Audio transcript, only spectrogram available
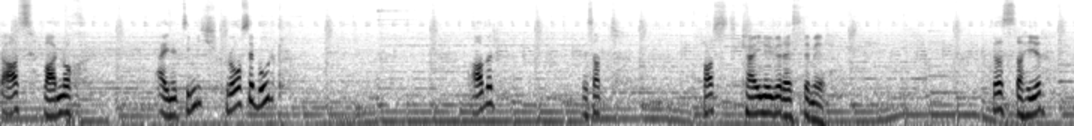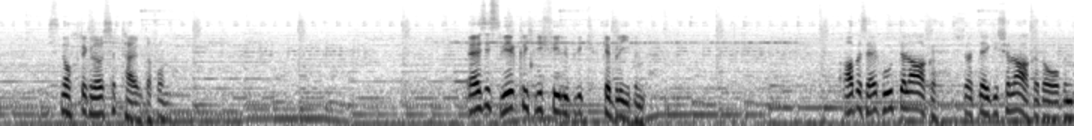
Das war noch eine ziemlich große Burg, aber es hat fast keine Überreste mehr. Das da hier ist noch der größte Teil davon. Es ist wirklich nicht viel übrig geblieben. Aber sehr gute Lage, strategische Lage da oben.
